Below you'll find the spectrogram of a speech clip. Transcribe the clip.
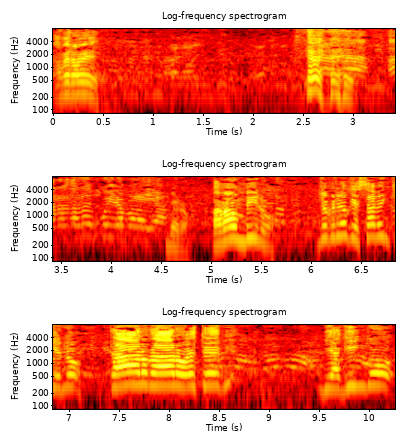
A ver, a ver. ahora, ahora después irá para allá. Bueno, pagar un vino. Yo creo que saben que no. Claro, claro, este vi- viaquingo,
